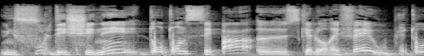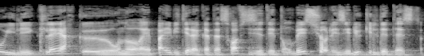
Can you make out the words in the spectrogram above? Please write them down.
une foule déchaînée dont on ne sait pas euh, ce qu'elle aurait fait, ou plutôt il est clair qu'on n'aurait pas évité la catastrophe s'ils étaient tombés sur les élus qu'ils détestent.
